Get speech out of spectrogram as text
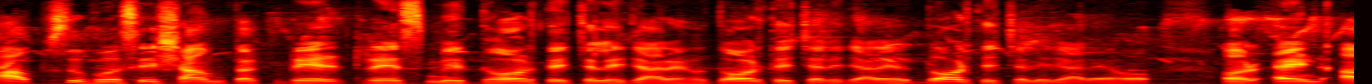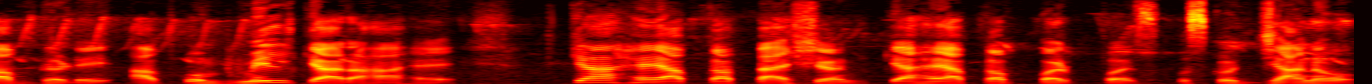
आप सुबह से शाम तक रेड रेस में दौड़ते चले जा रहे हो, दौड़ते चले जा रहे हो, दौड़ते चले जा रहे हो और एंड ऑफ़ द डे आपको मिल क्या रहा है? क्या है आपका पैशन क्या है आपका पर्पस उसको जानो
